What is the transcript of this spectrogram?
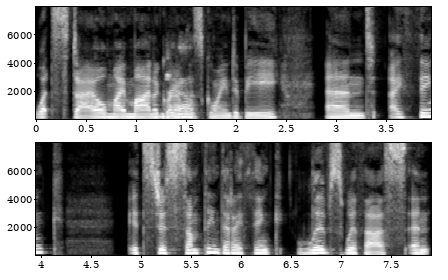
what style my monogram yeah. was going to be. And I think it's just something that I think lives with us and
